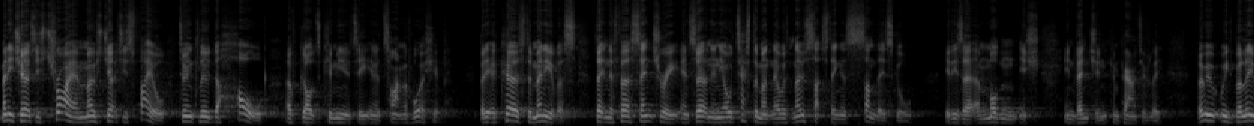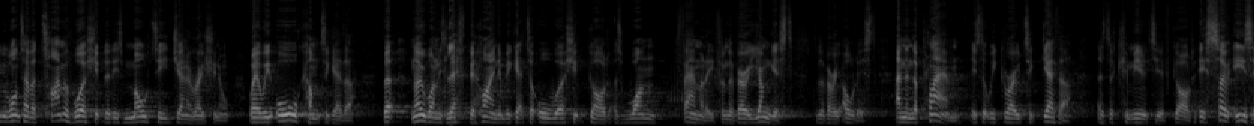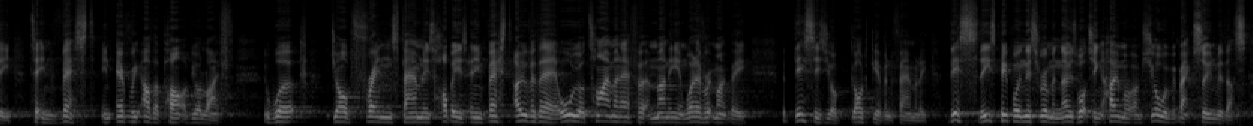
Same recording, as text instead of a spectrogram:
Many churches try and most churches fail to include the whole of God's community in a time of worship. But it occurs to many of us that in the first century and certainly in the Old Testament there was no such thing as Sunday school. It is a, modern-ish invention comparatively. But we, we believe we want to have a time of worship that is multi-generational, where we all come together, that no one is left behind and we get to all worship God as one family, from the very youngest to the very oldest. And then the plan is that we grow together as the community of God. It's so easy to invest in every other part of your life. Work, job, friends, families, hobbies, and invest over there all your time and effort and money and whatever it might be. But this is your God-given family. This, these people in this room and those watching at home, I'm sure will be back soon with us.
